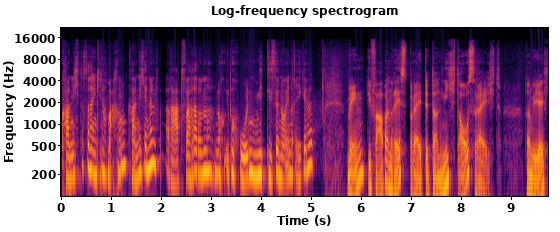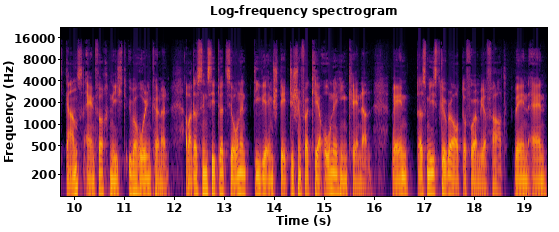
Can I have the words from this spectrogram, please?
Kann ich das dann eigentlich noch machen? Kann ich einen Radfahrer dann noch überholen mit dieser neuen Regel? Wenn die Fahrbahnrestbreite dann nicht ausreicht, dann werde ich ganz einfach nicht überholen können. Aber das sind Situationen, die wir im städtischen Verkehr ohnehin kennen. Wenn das Mistkübelauto vor mir fährt, wenn ein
